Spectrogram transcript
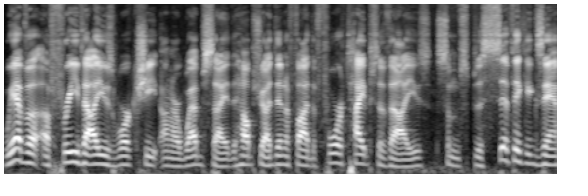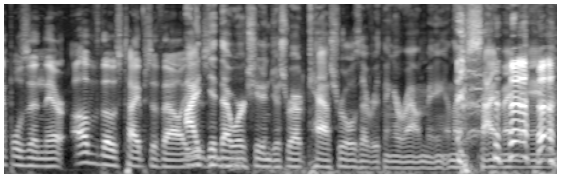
We have a, a free values worksheet on our website that helps you identify the four types of values, some specific examples in there of those types of values. I did that worksheet and just wrote cash rules everything around me and then signed my name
